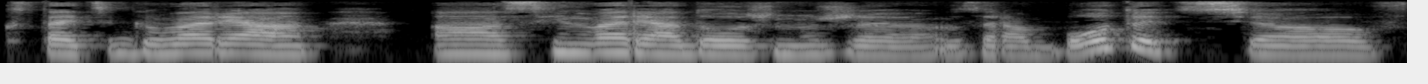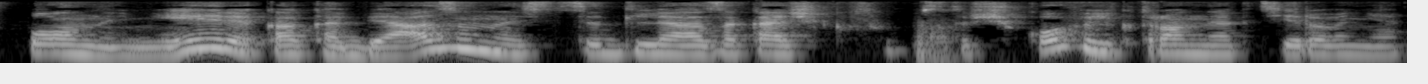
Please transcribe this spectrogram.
кстати говоря, с января должен уже заработать э, в полной мере, как обязанность для заказчиков и поставщиков электронное актирование.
